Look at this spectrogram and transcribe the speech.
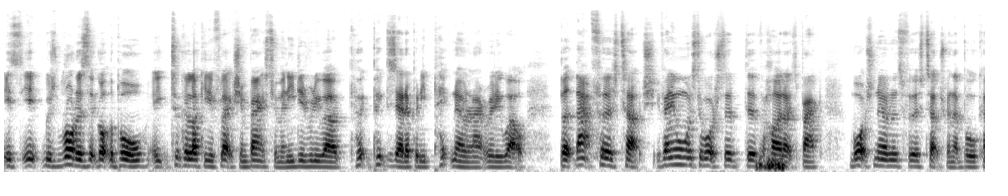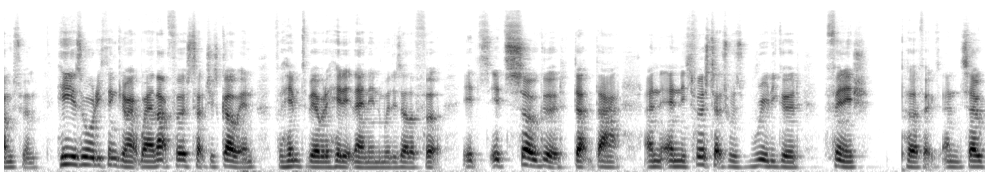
it, it was Rodders that got the ball. It took a lucky deflection, bounced to him, and he did really well. P- picked his head up and he picked Nolan out really well. But that first touch, if anyone wants to watch the, the highlights back, watch Nolan's first touch when that ball comes to him. He is already thinking about where that first touch is going for him to be able to hit it then in with his other foot. It's it's so good that that and and his first touch was really good. Finish perfect. And so,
